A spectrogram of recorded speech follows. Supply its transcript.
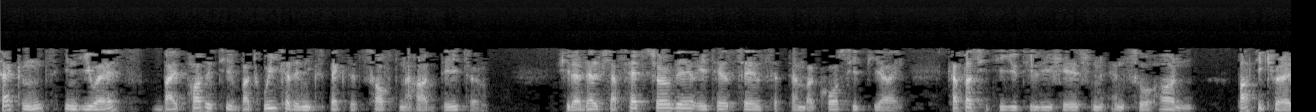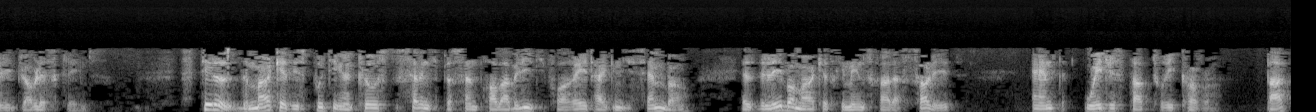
Second, in the U.S., by positive but weaker than expected soft and hard data. Philadelphia Fed survey, retail sales, September core CPI, capacity utilization, and so on, particularly jobless claims. Still, the market is putting a close to 70% probability for a rate hike in December as the labor market remains rather solid and wages start to recover. But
